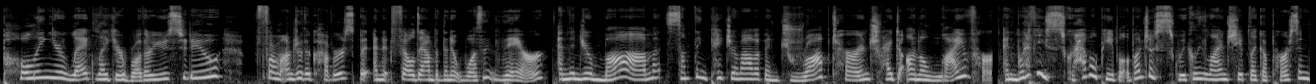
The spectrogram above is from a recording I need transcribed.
pulling your leg like your brother used to do from under the covers, but and it fell down, but then it wasn't there. And then your mom, something picked your mom up and dropped her and tried to unalive her. And what are these Scrabble people? A bunch of squiggly lines shaped like a person.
